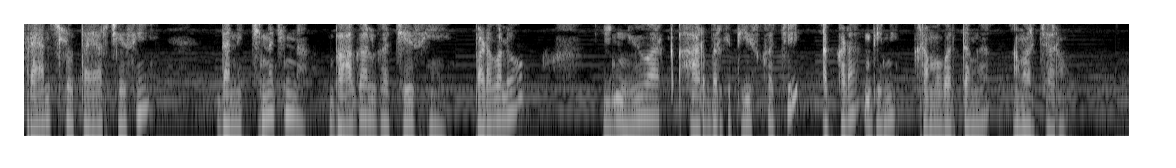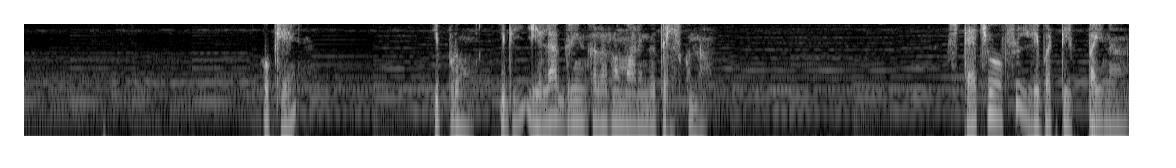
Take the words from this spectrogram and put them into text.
ఫ్రాన్స్లో తయారు చేసి దాన్ని చిన్న చిన్న భాగాలుగా చేసి పడవలో న్యూయార్క్ హార్బర్కి తీసుకొచ్చి అక్కడ దీన్ని క్రమబద్ధంగా అమర్చారు. ఓకే. ఇప్పుడు ఇది ఎలా గ్రీన్ కలర్లో మారిందో తెలుసుకుందాం. స్టాచ్యూ ఆఫ్ లిబర్టీ పైన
